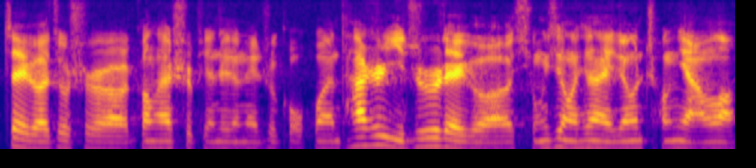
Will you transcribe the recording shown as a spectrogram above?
这个就是刚才视频里的那只狗獾，它是一只这个雄性，现在已经成年了。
